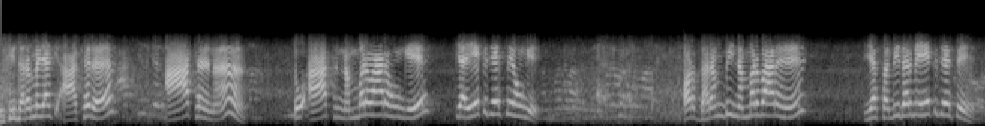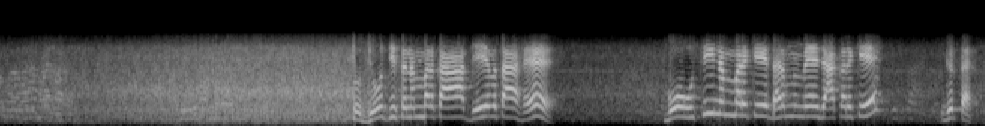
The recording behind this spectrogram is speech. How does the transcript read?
उसी धर्म में जाके आखिर आठ है ना? तो आठ नंबरवार होंगे, क्या एक जैसे होंगे? और धर्म भी नंबरवार हैं, या सभी धर्म एक जैसे हैं? तो जो जिस नंबर का देवता है, वो उसी नंबर के धर्म में जाकर के गिरता है।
